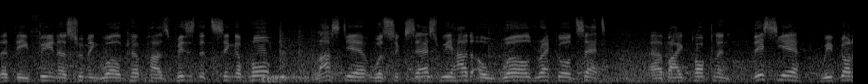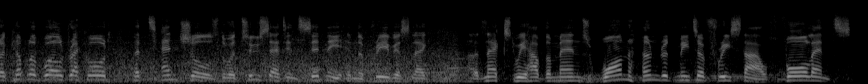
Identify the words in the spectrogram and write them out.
that the FINA Swimming World Cup has visited Singapore. Last year was success. We had a world record set uh, by Coughlin. This year, we've got a couple of world record potentials. There were two set in Sydney in the previous leg. But next, we have the men's 100-meter freestyle, four lengths.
